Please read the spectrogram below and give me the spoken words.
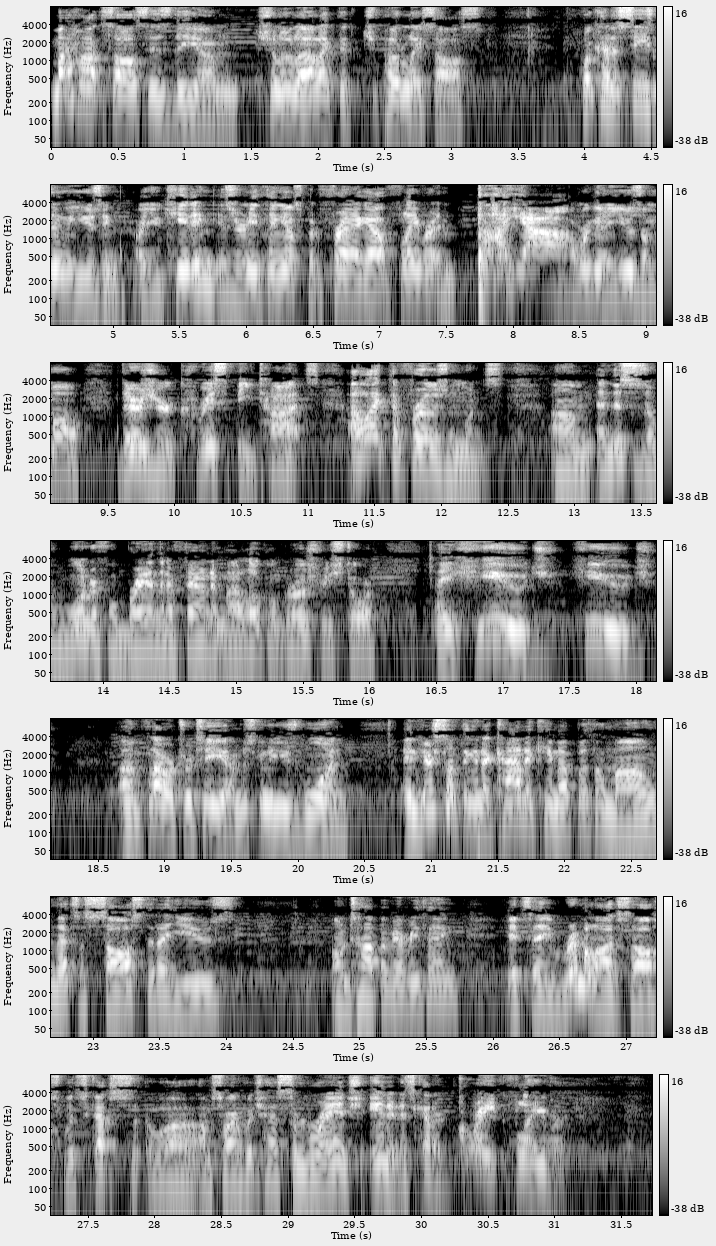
My hot sauce is the um, Cholula. I like the Chipotle sauce. What kind of seasoning are we using? Are you kidding? Is there anything else but frag out flavor? And baya! We're gonna use them all. There's your crispy tots. I like the frozen ones. Um, and this is a wonderful brand that I found at my local grocery store. A huge, huge um, flour tortilla. I'm just gonna use one. And here's something that I kind of came up with on my own. That's a sauce that I use on top of everything. It's a remoulade sauce, which got, uh, I'm sorry, which has some ranch in it. It's got a great flavor.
